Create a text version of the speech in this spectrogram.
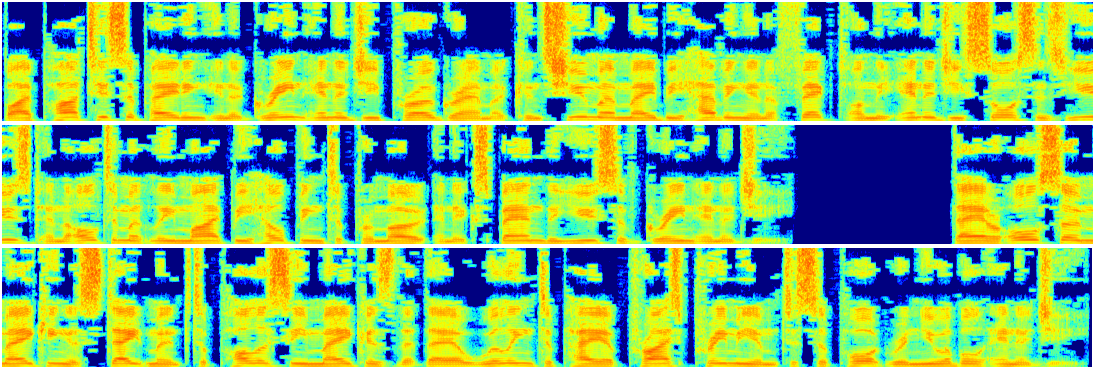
By participating in a green energy program, a consumer may be having an effect on the energy sources used and ultimately might be helping to promote and expand the use of green energy. They are also making a statement to policy makers that they are willing to pay a price premium to support renewable energy.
